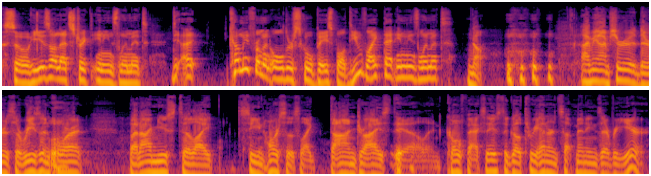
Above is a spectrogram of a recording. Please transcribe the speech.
So he is on that strict innings limit. I- coming from an older school baseball, do you like that innings limit? No. I mean, I'm sure there's a reason for it, but I'm used to like seeing horses like Don Drysdale and Koufax. They used to go 300 and something innings every year.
